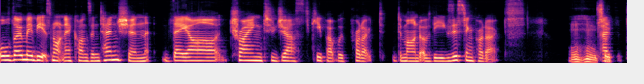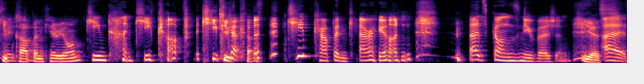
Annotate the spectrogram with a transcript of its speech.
although maybe it's not Nikon's intention, they are trying to just keep up with product demand of the existing products. hmm So keep cup and carry on. Keep keep cup, keep, Keep cup, cup. keep cup and carry on. That's Con's new version. Yes. Uh,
